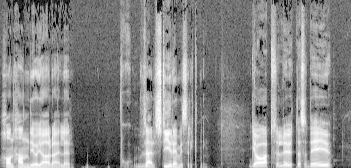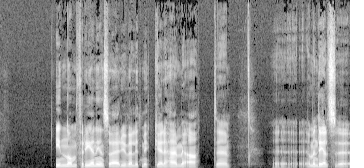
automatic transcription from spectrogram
ha en hand i att göra eller så här, styra en viss riktning? Ja, absolut. Alltså det är ju inom föreningen så är det ju väldigt mycket det här med att eh, eh ja, men dels eh,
